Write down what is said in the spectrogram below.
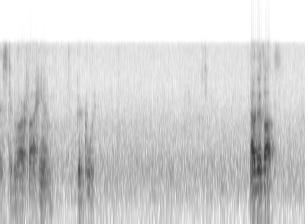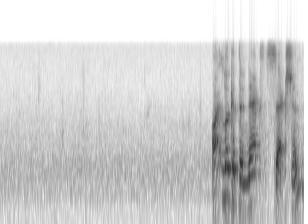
is to glorify Him. Good point. Other thoughts? All right, look at the next section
